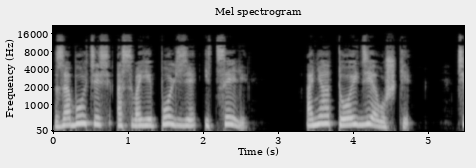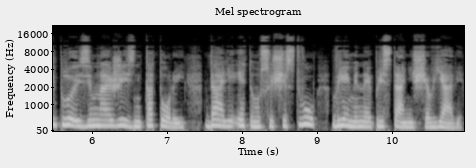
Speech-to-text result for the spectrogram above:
заботясь о своей пользе и цели, а не о той девушке, тепло и земная жизнь которой дали этому существу временное пристанище в Яве.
